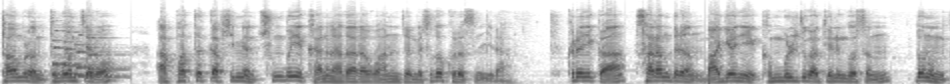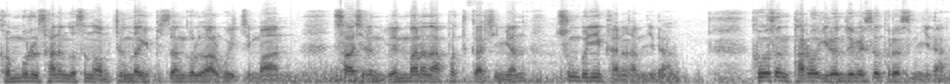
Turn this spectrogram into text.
다음으로는 두 번째로 아파트 값이면 충분히 가능하다라고 하는 점에서도 그렇습니다. 그러니까 사람들은 막연히 건물주가 되는 것은 또는 건물을 사는 것은 엄청나게 비싼 걸로 알고 있지만 사실은 웬만한 아파트 값이면 충분히 가능합니다. 그것은 바로 이런 점에서 그렇습니다.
